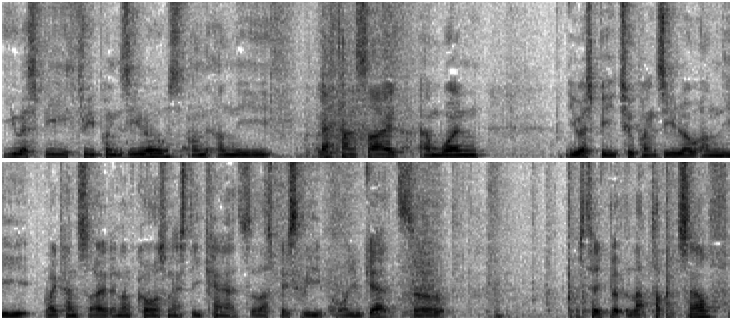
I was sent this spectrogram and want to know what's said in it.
USB 3.0s on the, on the left hand side and one USB 2.0 on the right hand side and of course an SD card. So that's basically all you get. So let's take a look at the laptop itself.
